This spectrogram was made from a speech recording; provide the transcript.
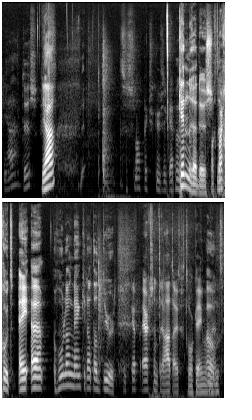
Ja, dus? Ja? Dat is een slap excuus. Ik heb, een, Kinderen dus. Wacht maar even. goed, hey, eh, hoe lang denk je dat dat duurt? ik heb ergens een draad uitgetrokken in een Oh. moment.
